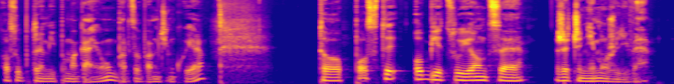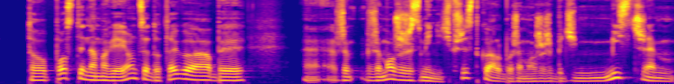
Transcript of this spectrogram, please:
osób, które mi pomagają, bardzo Wam dziękuję, to posty obiecujące rzeczy niemożliwe. To posty namawiające do tego, aby e, że, że możesz zmienić wszystko, albo że możesz być mistrzem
